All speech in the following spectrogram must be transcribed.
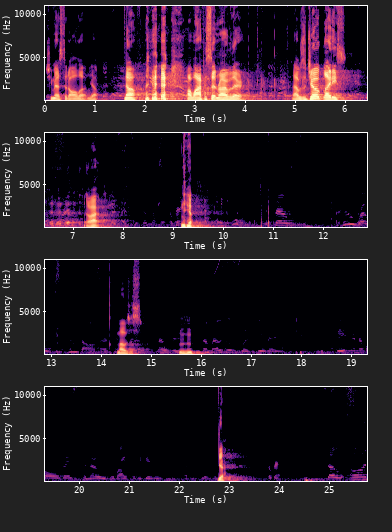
She messed it all up. Yep. No. My wife is sitting right over there. That was a joke, ladies. All right. Yeah. So, who wrote, who's the author of this? Moses. Moses? Mm-hmm. So Moses was given vision of all of this to know to write the beginning up until his Yeah. Okay. So on,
